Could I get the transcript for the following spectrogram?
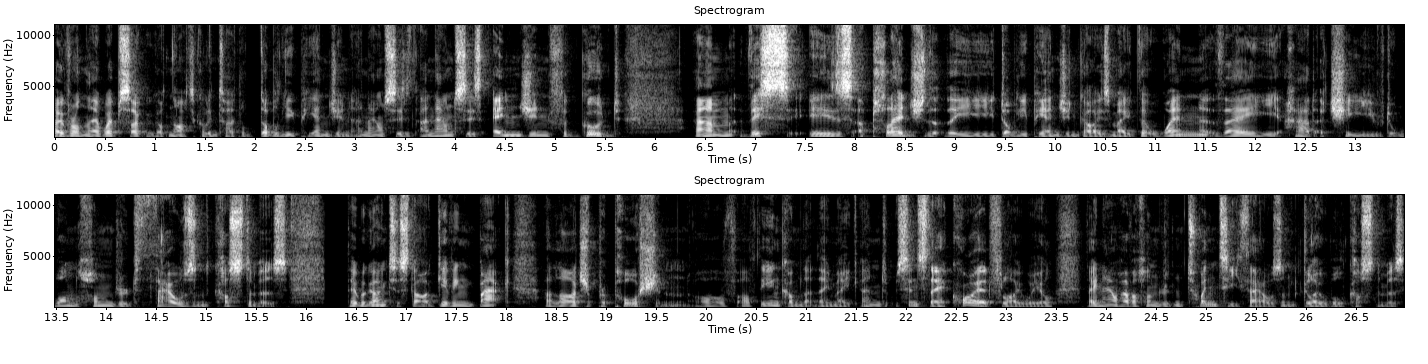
Over on their website, we've got an article entitled WP Engine announces announces engine for good. Um, this is a pledge that the WP Engine guys made that when they had achieved 100,000 customers, they were going to start giving back a larger proportion of, of the income that they make. And since they acquired Flywheel, they now have 120,000 global customers.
